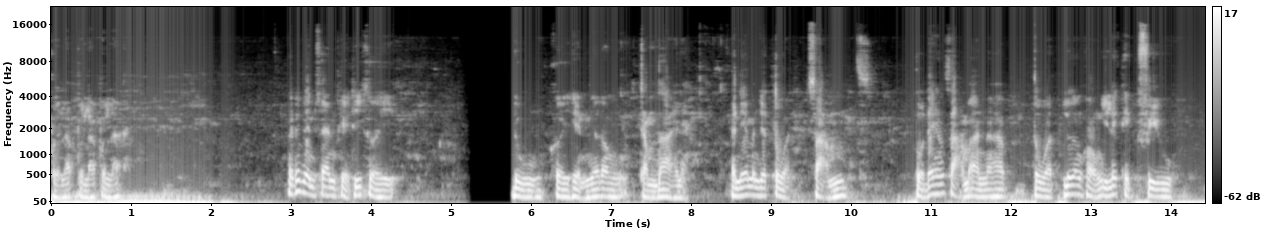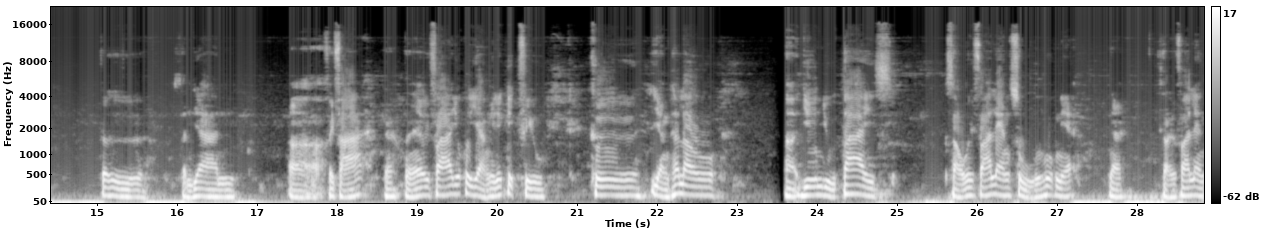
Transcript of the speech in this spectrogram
เปิดแล้วเปิดแล้วเปิดแล้วไม่ได้เป็นแฟนเพจที่เคย ดูเคยเห็นก็ต้องจำได้นะอันนี้มันจะตรวจสาม ตรวจได้ทั้งสามอันนะครับ ตรวจเรื่องของ electric field ก็คือสัญญาณไฟฟ้านะสัญญาณไฟฟ้ายกตัวอย่าง electric field คืออย่างถ้าเรายืนอยู่ใต้เสาไฟฟ้าแรงสูงพวกนี้นะเสาไฟฟ้าแรง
